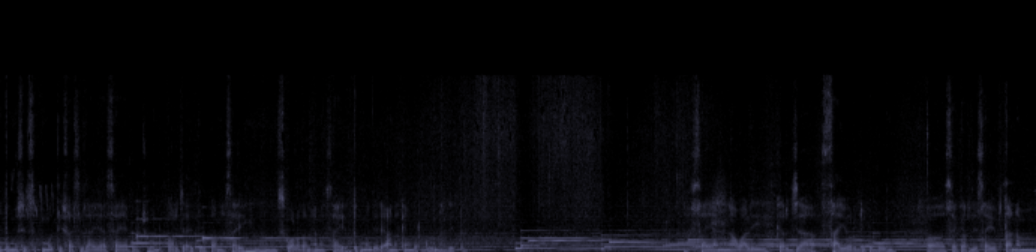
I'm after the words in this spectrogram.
Itu motivasi saya. Saya berjuang bekerja itu karena saya ingin mensekolahkan anak saya untuk menjadi anak yang berguna gitu. Saya mengawali kerja sayur di kebun. Eh, saya kerja sayur tanam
